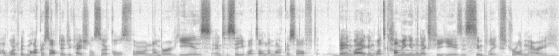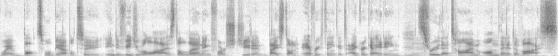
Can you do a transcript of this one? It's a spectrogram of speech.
I've worked with Microsoft Educational Circles for a number of years, and to see what's on the Microsoft bandwagon, what's coming in the next few years, is simply extraordinary. Mm. Where bots will be able to individualize the learning for a student based on everything it's aggregating Mm. through their time on their device.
